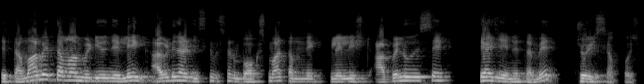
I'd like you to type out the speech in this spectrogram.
જે તમામે તમામ વિડીયોની લિંક આ વિડીયોના ડિસ્ક્રિપ્શન બોક્સમાં તમને પ્લેલિસ્ટ આપેલું હશે. ત્યાં જઈને તમે જોઈ શકો છો.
